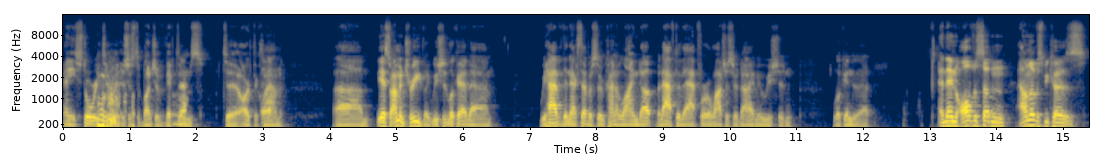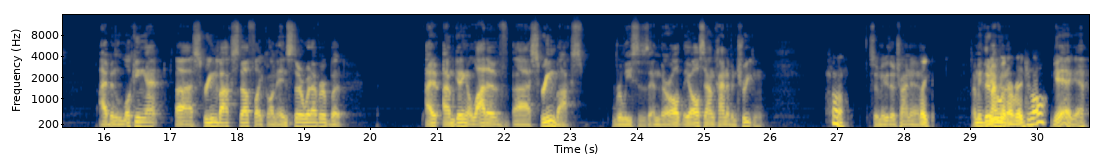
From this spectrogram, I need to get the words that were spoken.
any story to it. It's just a bunch of victims to Art the Clown. Um, yeah, so I'm intrigued. Like we should look at. Uh, we have the next episode kind of lined up, but after that, for Watch Us or Die, maybe we should look into that. And then all of a sudden, I don't know if it's because I've been looking at uh, Screambox stuff like on Insta or whatever, but I, I'm getting a lot of uh, Screambox releases, and they're all they all sound kind of intriguing. Huh. So maybe they're trying to Like I mean, they're New and gonna, original? yeah, yeah.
